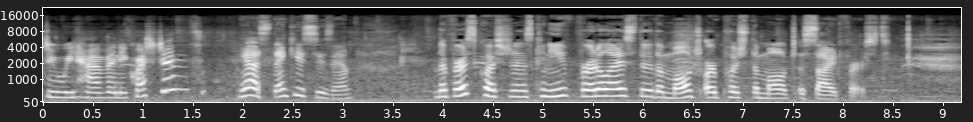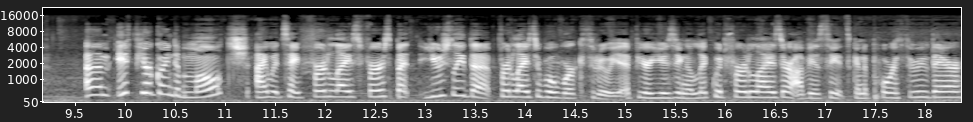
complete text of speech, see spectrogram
do we have any questions? Yes, thank you, Suzanne. The first question is Can you fertilize through the mulch or push the mulch aside first? Um, if you're going to mulch, I would say fertilize first, but usually the fertilizer will work through. If you're using a liquid fertilizer, obviously it's going to pour through there.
